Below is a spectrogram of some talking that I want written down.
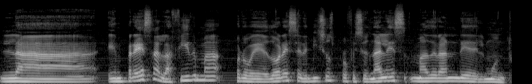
la empresa, la firma proveedora de servicios profesionales más grande del mundo.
